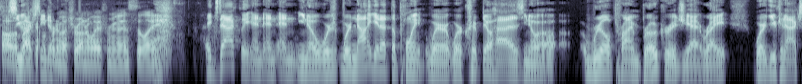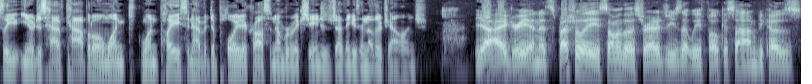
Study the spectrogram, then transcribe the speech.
Oh, so you actually pretty to, much run away from you instantly. exactly. And, and, and, you know, we're, we're not yet at the point where, where crypto has, you know, a, real prime brokerage yet, right? Where you can actually, you know, just have capital in one one place and have it deployed across a number of exchanges, which I think is another challenge. Yeah, I agree, and especially some of the strategies that we focus on because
